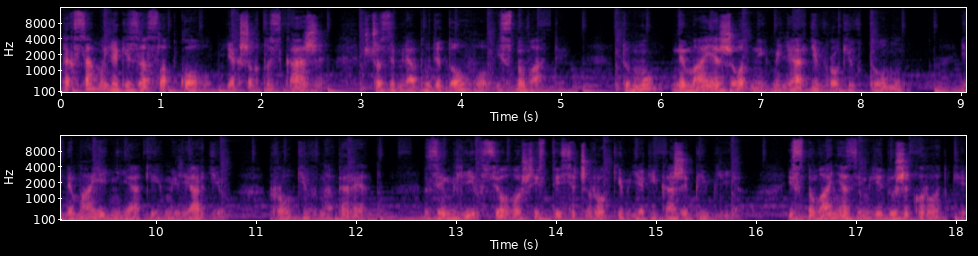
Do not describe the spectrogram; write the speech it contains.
Так само, як і за слабкого, якщо хтось каже, що Земля буде довго існувати. Тому немає жодних мільярдів років тому і немає ніяких мільярдів років наперед. Землі всього 6 тисяч років, як і каже Біблія. Існування Землі дуже коротке,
